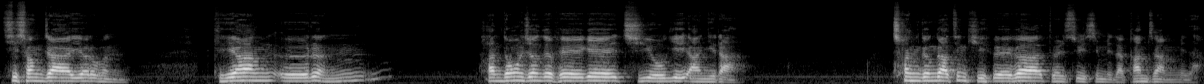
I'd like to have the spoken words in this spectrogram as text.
시청자 여러분, 계양을은 한동훈 전 대표에게 지옥이 아니라 천금 같은 기회가 될 수 있습니다. 감사합니다.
